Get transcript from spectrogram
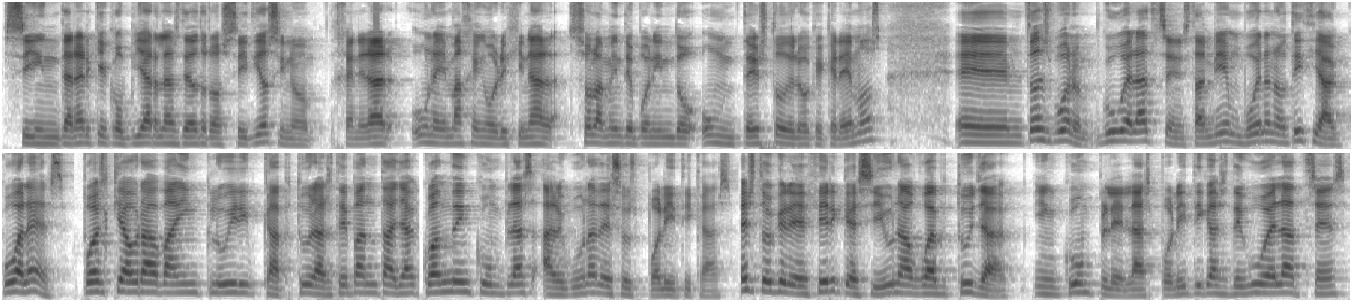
sin tener que copiarlas de otros sitios, sino generar una imagen original solamente poniendo un texto de lo que queremos. Eh, entonces, bueno, Google AdSense también buena noticia. ¿Cuál es? Pues que ahora va a incluir capturas de pantalla cuando incumplas alguna de sus políticas. Esto quiere decir que si una web tuya incumple las políticas de Google AdSense,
